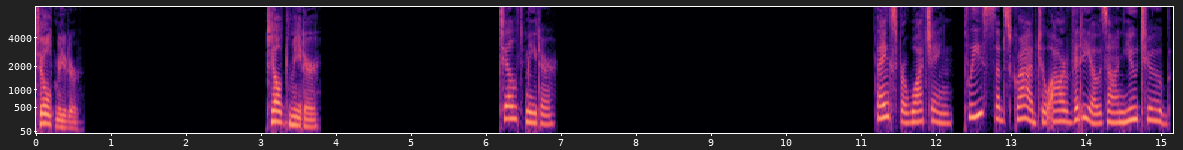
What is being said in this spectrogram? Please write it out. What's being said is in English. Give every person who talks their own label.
Speaker 1: Tilt
Speaker 2: meter.
Speaker 3: Tilt meter. Tilt meter. Thanks for watching. Please subscribe to our videos on YouTube.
